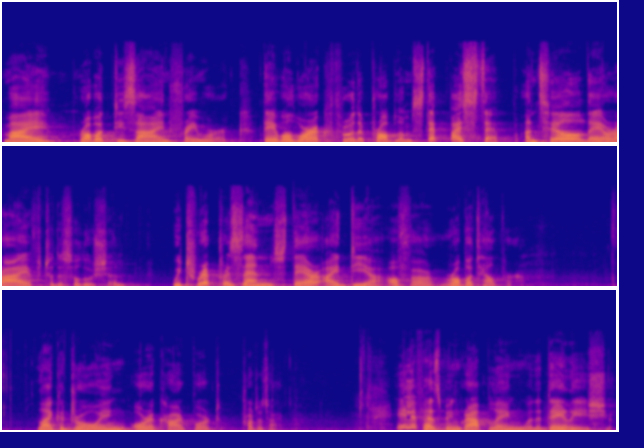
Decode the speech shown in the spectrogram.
my robot design framework, they will work through the problem step by step until they arrive to the solution, which represents their idea of a robot helper, like a drawing or a cardboard prototype. Elif has been grappling with a daily issue,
